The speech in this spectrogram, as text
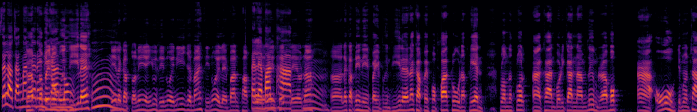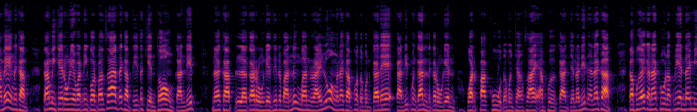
เสร็จแล้วจากนั้นก็ได้มีไปลกางรพื้ลนงที่เลย นี่แหละครับตอนนี้ยังอยู่ที่หน่วยนี้ใช่ไหมที่หน่วยเลยบ้านพักไปแลบ้านเสร็จพักแล้วนะอืม อ่านะครับนี่นี่ไปพื้นที่แล้วนะครับไปพบป้าครูนักเรียน พร้อมทั้งตรวจอาคารบริการน้ำดื่มระบบ RO จำนวนสามเองนะครับก็มีแค่โรงเรียนวัดนิกรปราสาทนะครับที่ตะเคียนทองการดิษนะครับแล้วก็โรงเรียนเทศบาลหนึ่งบ้านหลายล่วงนะครับก็ตำบลกาเดะการดิษเหมือนกันแล้วก็โรงเรียนวัดปากคูตำบลช้างทรายอำเภอกาญจนดิษนะครับก็เพื่อให้คณะครูนักเรียนได้มี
